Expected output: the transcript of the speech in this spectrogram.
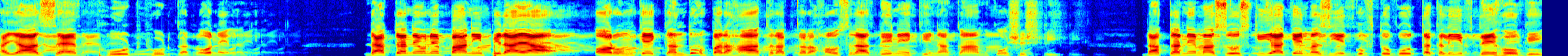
हयाज साहब फूट फूट कर रोने लगे। डॉक्टर ने उन्हें पानी पिलाया और उनके कंधों पर हाथ रखकर हौसला देने की नाकाम कोशिश की। डॉक्टर ने महसूस किया कि मजीद गुफ्तगु तकलीफ़ दे होगी।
